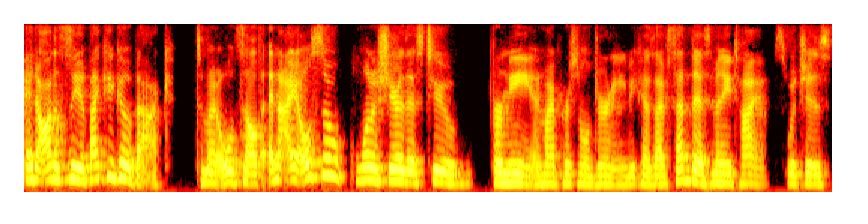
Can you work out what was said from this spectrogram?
And honestly, if I could go back to my old self, and I also want to share this too for me and my personal journey, because I've said this many times, which is,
